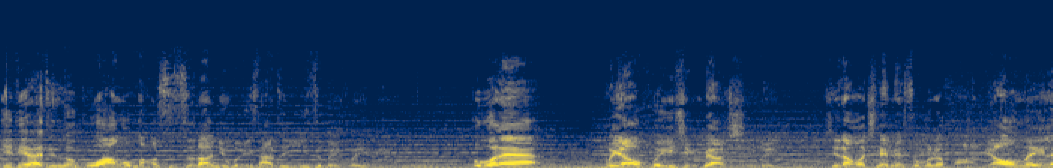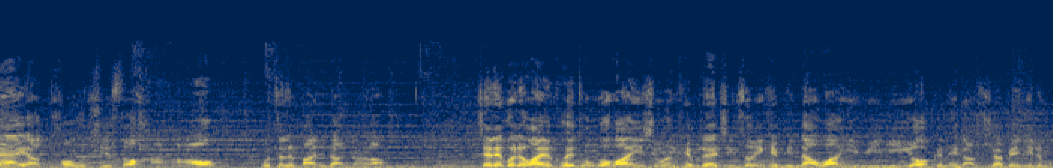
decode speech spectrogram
你点完这首歌啊，我貌似知道你为啥子一直被回避。不过呢，不要灰心，不要气馁，记得我前面说过的话，撩妹呢要投其所好，我只能帮你到这儿了。现在国内网友可以通过网易新闻客户端轻松一刻频道、网易云音乐跟帖告诉小编你的故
